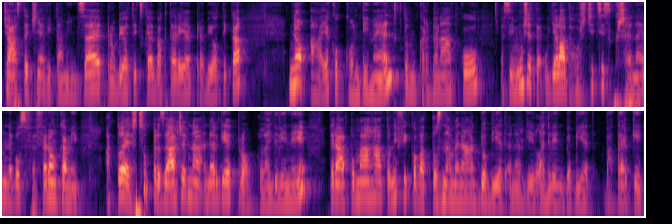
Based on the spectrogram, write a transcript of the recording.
částečně vitamin C, probiotické bakterie, prebiotika – No a jako kondiment k tomu karbanátku si můžete udělat hořčici s křenem nebo s feferonkami. A to je super zářevná energie pro ledviny, která pomáhá tonifikovat, to znamená dobíjet energii ledvin, dobíjet baterky.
